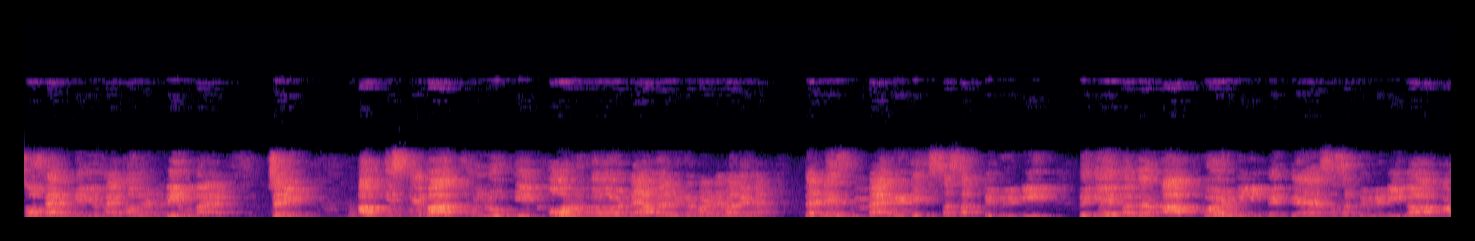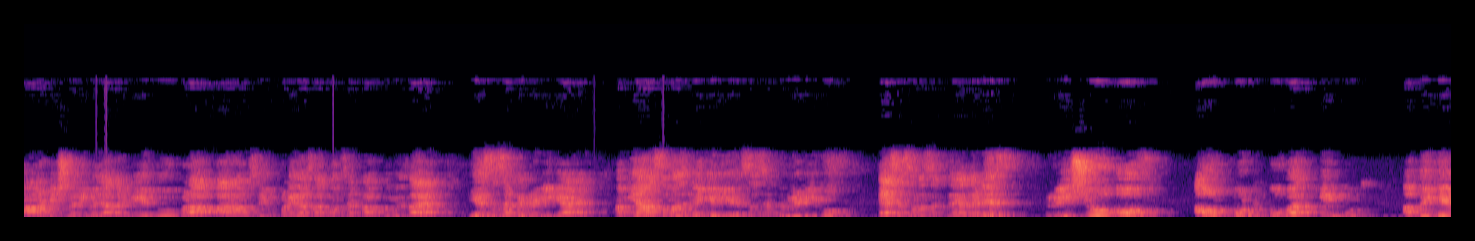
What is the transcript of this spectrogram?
soft iron के लिए 5000 भी होता है। चलिए, अब इसके बाद हम लोग एक और नया पैरामीटर पढ़ने वाले हैं। दैट इज़ मैग्नेटिक ससेप्टिबिलिटी देखिए, अगर आप वर्ड मीनिंग देखते हैं ससेप्टिबिलिटी का, कहाँ डिक्शनरी में जाकर के तो बड़ा आराम से बड़े जैसा कॉन्सेप्ट आपको मिलता है। ये ससेप्टिबिलिटी क्या है? हम यहाँ समझने के लिए ससेप्टिबिलिटी को ऐसे समझ सकते हैं that is ratio of output over input अब देखिए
